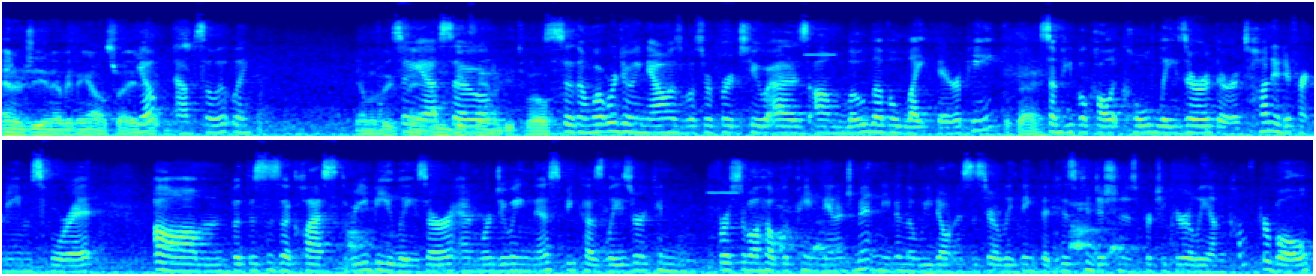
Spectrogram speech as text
energy and everything else, right? Yep, Like it's- absolutely. Yeah, I'm a big So fan. yeah, I'm a big so fan of B12. so then what we're doing now is what's referred to as um, low level light therapy. Okay. Some people call it cold laser. There are a ton of different names for it. Um, but this is a class 3B laser, and we're doing this because laser can, first of all, help with pain management. And even though we don't necessarily think that his condition is particularly uncomfortable,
